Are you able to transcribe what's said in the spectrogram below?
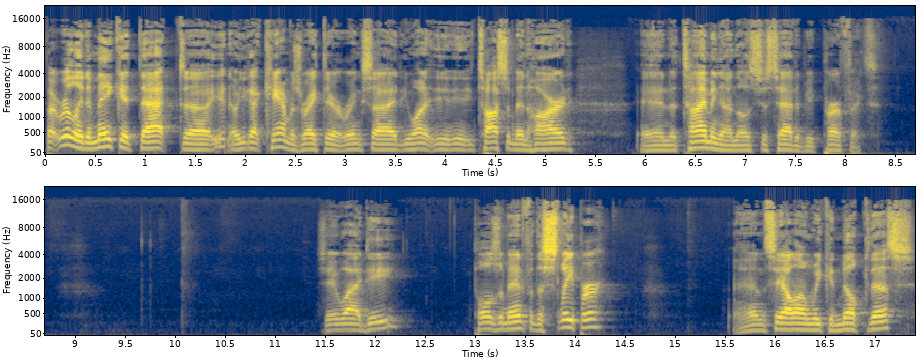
but really, to make it that, uh, you know, you got cameras right there at ringside. You want to, you, you toss them in hard, and the timing on those just had to be perfect. JYD pulls them in for the sleeper, and see how long we can milk this.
